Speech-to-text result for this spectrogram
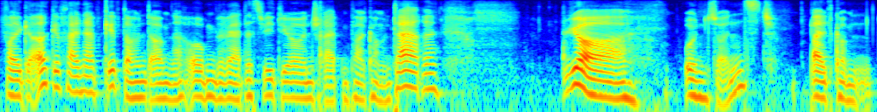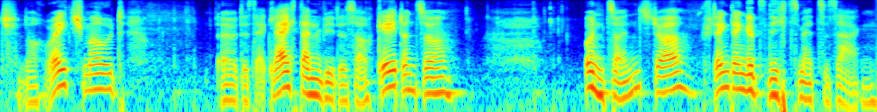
Folge auch gefallen hat, gebt doch einen Daumen nach oben, bewertet das Video und schreibt ein paar Kommentare. Ja, und sonst, bald kommt noch Rage Mode. Äh, das erklärt dann, wie das auch geht und so. Und sonst, ja, ich denke, dann gibt's nichts mehr zu sagen.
